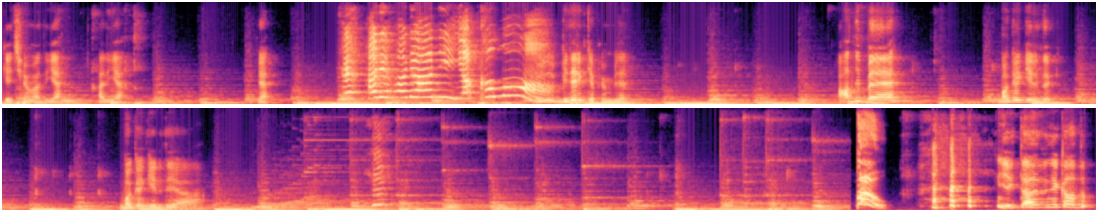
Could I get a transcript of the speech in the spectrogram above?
Geçiyorum hadi gel. Hadi gel. Gel. Heh, hadi hadi hadi yakala. Dur dur bilerek yapıyorum bilerek. Hadi be. Baga girdi. Baga girdi ya. İlk tanesini yakaladım.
